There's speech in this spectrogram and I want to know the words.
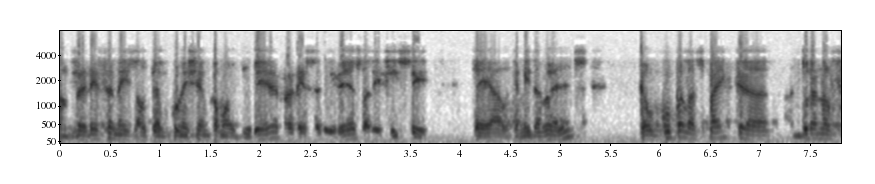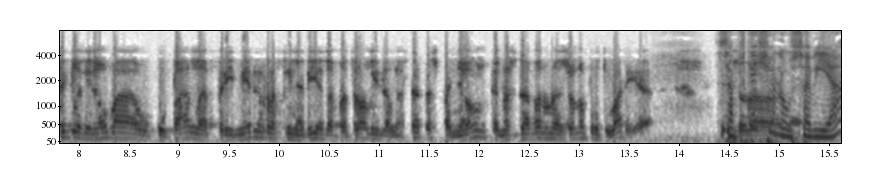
el Redesa neix el que coneixem com el Viver, Redesa Viver és l'edifici que hi ha al camí de Valls, que ocupa l'espai que durant el segle XIX va ocupar la primera refineria de petroli de l'estat espanyol que no estava en una zona portuària. Saps que això no ho sabia?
